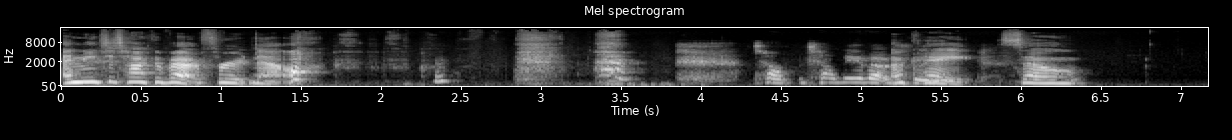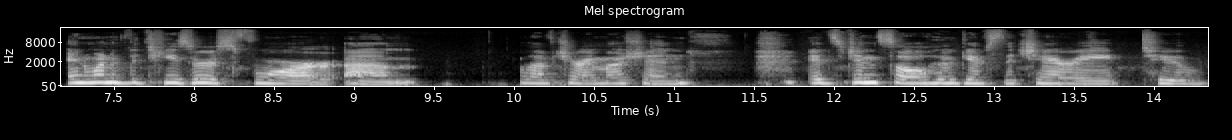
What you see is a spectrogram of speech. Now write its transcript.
I need to talk about fruit now. Tell tell me about Okay, so in one of the teasers for um, Love Choerry Motion, it's JinSoul who gives the cherry to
